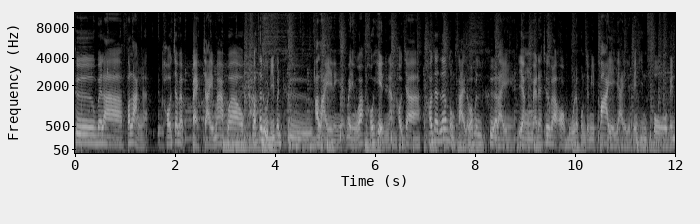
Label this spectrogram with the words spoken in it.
คือเวลาฝรั่งอะเขาจะแบบแปลกใจมากว่าวัสดุนี้มันคืออะไรอะไรเงี้ยหมายถึงว่าเขาเห็นนะเขาจะเขาจะเริ่มสงสัยแล้วว่ามันคืออะไรอย่างเงี้ยอย่างแมดเชอร์เวลาออกบูธอะผมจะมีป้ายใหญ่ๆเลยเป็นอินโฟเป็น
